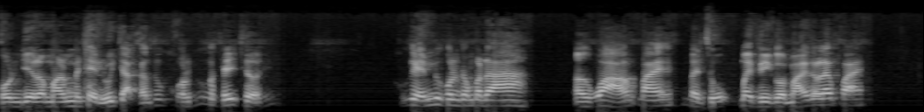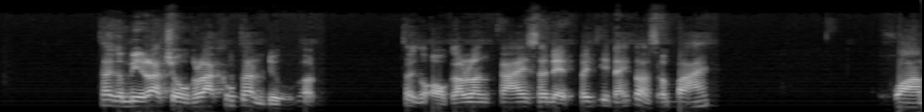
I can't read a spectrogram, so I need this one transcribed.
คนเยอรมันไม่ใช่รู้จักกันทุกคนเขาก็เฉยๆเขาเห็นเป็นคนธรรมดา เออว่าเขาไปไม่ถูกไม่ผิดกฎหมายก็แล้วไปท่านก็มีราชโองครักษ์ของท่านอยู่ก็ ท่านก็ออกกำลังกายเสด็จไปที่ไหนก็สบาย ความ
